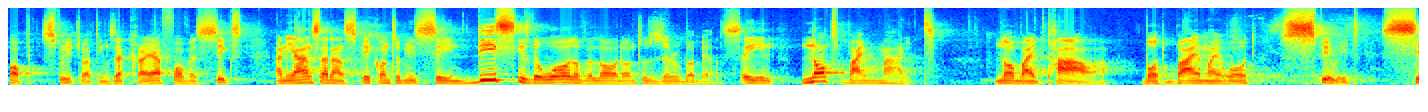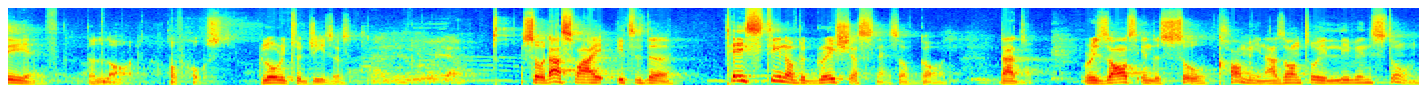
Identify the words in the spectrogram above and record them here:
up spiritual things. Zechariah 4, verse 6. And he answered and spake unto me, saying, This is the word of the Lord unto Zerubbabel, saying, Not by might, nor by power, but by my word, spirit, saith the Lord of hosts. Glory to Jesus. So that's why it is the tasting of the graciousness of God that results in the soul coming as unto a living stone.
